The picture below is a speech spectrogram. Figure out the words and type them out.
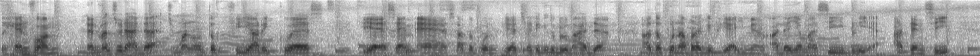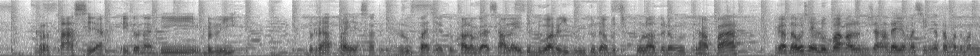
handphone. Handphone sudah ada cuman untuk via request via SMS ataupun via chatting itu belum ada. Ataupun apalagi via email. Adanya masih beli atensi kertas ya. Itu nanti beli berapa ya satunya? Lupa sih itu kalau nggak salah itu 2000 itu dapat 10 atau dapat berapa? Nggak tahu saya lupa. Kalau misalnya ada yang masih ingat teman-teman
